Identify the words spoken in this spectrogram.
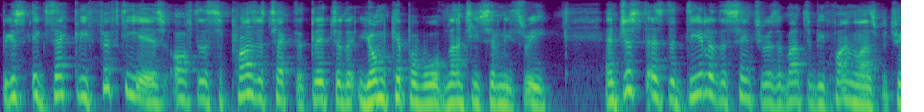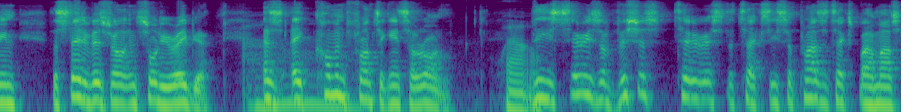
because exactly 50 years after the surprise attack that led to the Yom Kippur War of 1973, and just as the deal of the century was about to be finalized between the State of Israel and Saudi Arabia as a common front against Iran, Wow. these series of vicious terrorist attacks, these surprise attacks by Hamas,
